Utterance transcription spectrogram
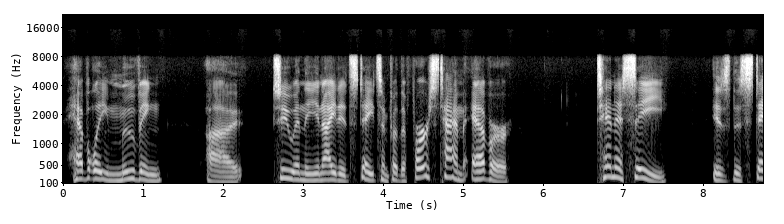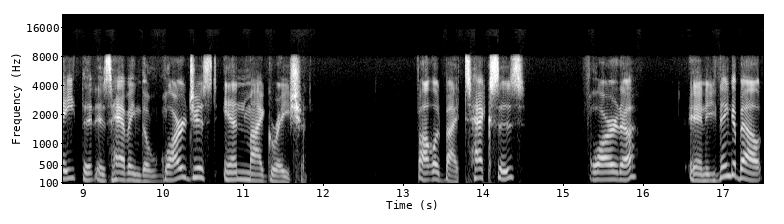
heavily moving uh, to in the United States. And for the first time ever, Tennessee is the state that is having the largest in migration, followed by Texas, Florida. And you think about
